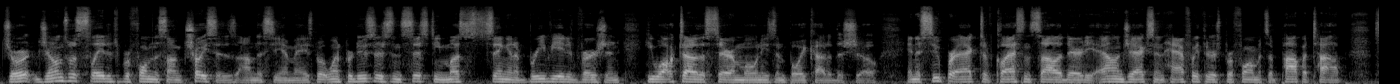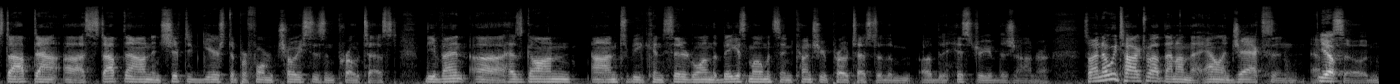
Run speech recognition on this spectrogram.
Jor- Jones was slated to perform the song Choices on the CMAs, but when producers insist he must sing an abbreviated version, he walked out of the ceremonies and boycotted the show. In a super act of class and solidarity, Alan Jackson, halfway through his performance of Pop a Top, stopped down, uh, stopped down and shifted gears to perform Choices in protest. The event uh, has gone on to be considered one of the biggest moments in country protest of the of the history of the genre. So I know we talked about that on the Alan Jackson episode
